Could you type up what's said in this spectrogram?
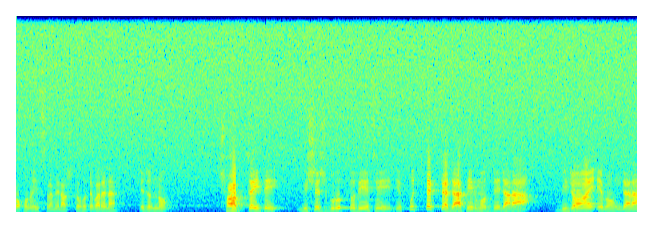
কখনো ইসলামী রাষ্ট্র হতে পারে না। এজন্য সবচাইতে বিশেষ গুরুত্ব দিয়েছে যে প্রত্যেকটা জাতির মধ্যে যারা বিজয় এবং যারা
